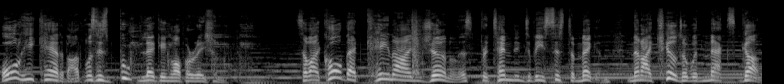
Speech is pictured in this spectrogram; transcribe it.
All he cared about was his bootlegging operation. So I called that canine journalist pretending to be Sister Megan, and then I killed her with Mac's gun.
